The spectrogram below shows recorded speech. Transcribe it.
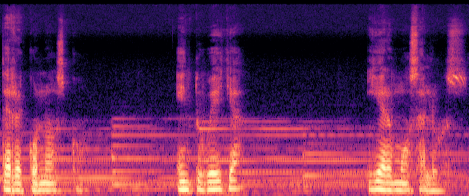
te reconozco en tu bella y hermosa luz.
